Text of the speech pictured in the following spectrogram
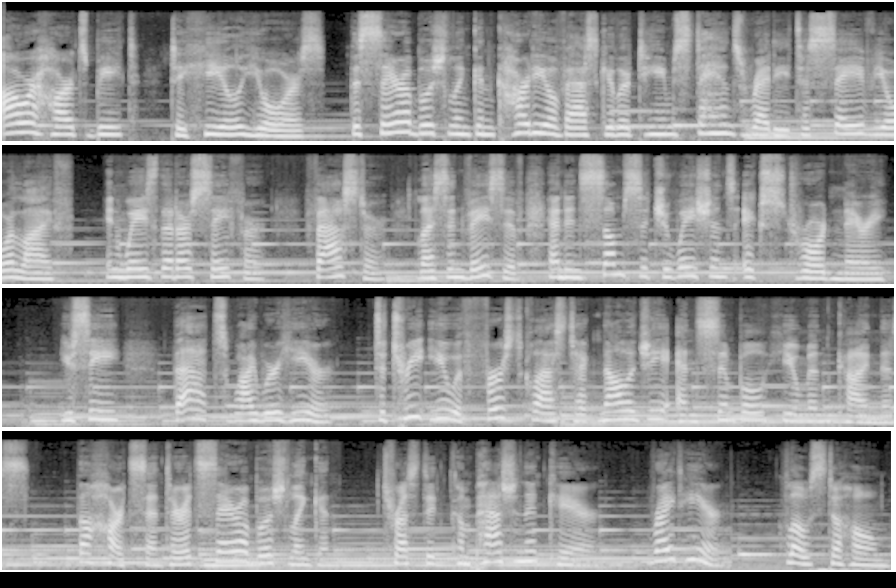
our hearts beat to heal yours. The Sarah Bush Lincoln Cardiovascular Team stands ready to save your life in ways that are safer, faster, less invasive, and in some situations extraordinary. You see, that's why we're here to treat you with first class technology and simple human kindness. The Heart Center at Sarah Bush Lincoln. Trusted, compassionate care. Right here, close to home.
